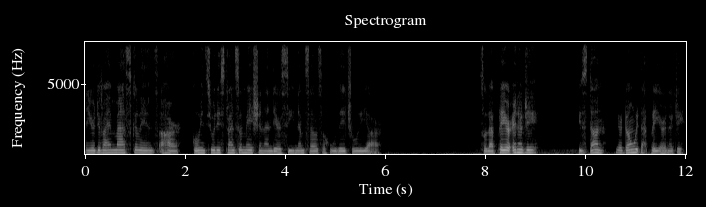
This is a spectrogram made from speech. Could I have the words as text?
And your divine masculines are going through this transformation and they're seeing themselves for who they truly are. So that player energy is done. They're done with that player energy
